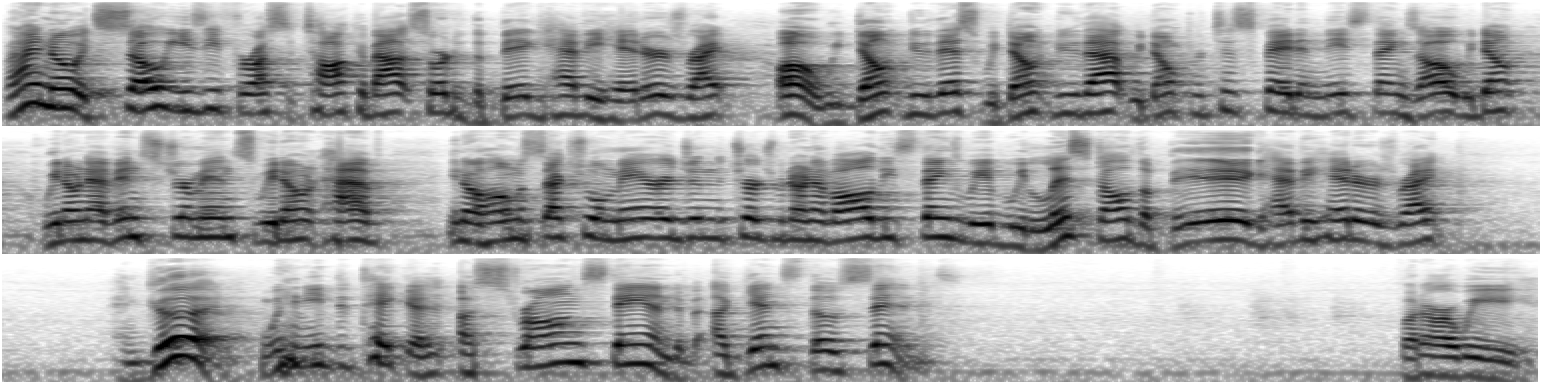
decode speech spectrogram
But I know it's so easy for us to talk about sort of the big heavy hitters, right? Oh, we don't do this, we don't do that, we don't participate in these things. Oh, we don't we don't have instruments, we don't have, you know, homosexual marriage in the church, we don't have all these things. We we list all the big heavy hitters, right? And good. We need to take a, a strong stand against those sins. But are we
